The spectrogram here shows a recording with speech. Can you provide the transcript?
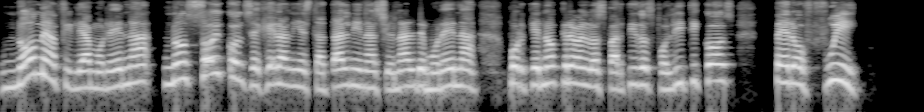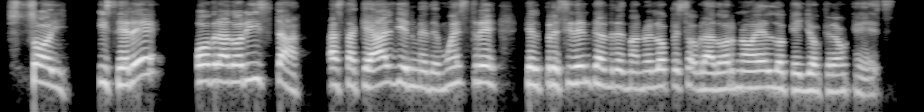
no me afilié a Morena, no soy consejera ni estatal ni nacional de Morena porque no creo en los partidos políticos, pero fui, soy y seré obradorista hasta que alguien me demuestre que el presidente Andrés Manuel López Obrador no es lo que yo creo que es.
